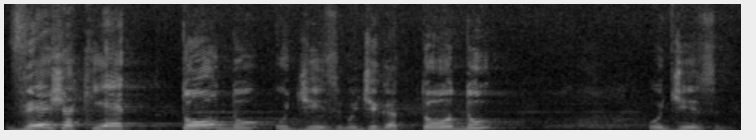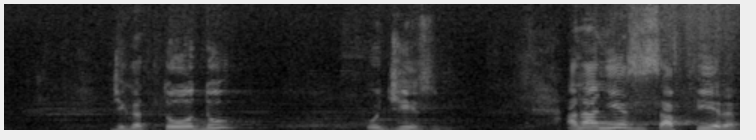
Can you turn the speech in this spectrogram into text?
Veja que é todo o dízimo. Diga todo o dízimo. Diga todo o dízimo. Ananias e Safira,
